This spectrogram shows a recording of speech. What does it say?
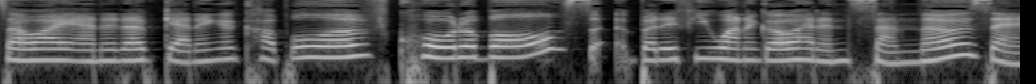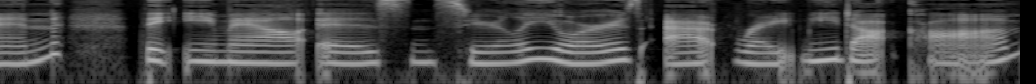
So I ended up getting a couple of quotables, but if you want to go ahead and send those in, the email is sincerely yours at writeme.com.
